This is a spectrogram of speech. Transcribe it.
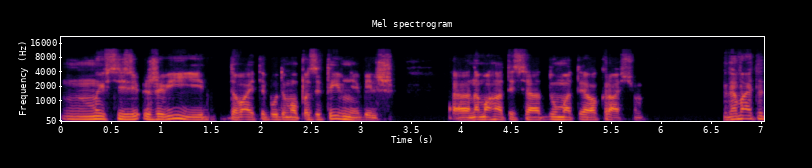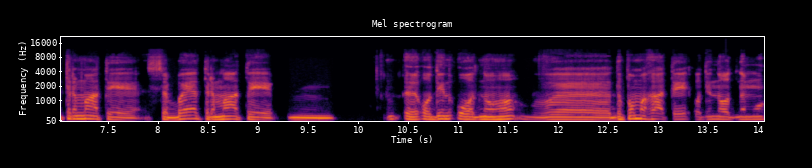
ми всі живі, і давайте будемо позитивні, більш е, намагатися думати о кращому. Давайте тримати себе, тримати один одного, в, е, допомагати один одному.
